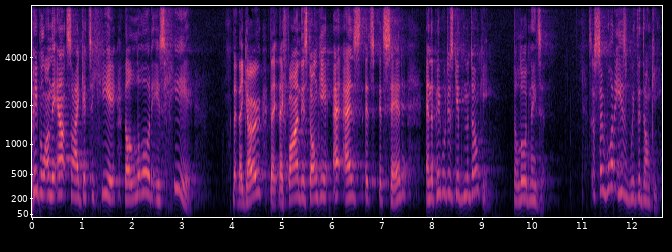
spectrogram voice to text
People on the outside get to hear, The Lord is here. But they go, they, they find this donkey, as it's, it's said, and the people just give them the donkey. The Lord needs it. So, so what is with the donkey?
